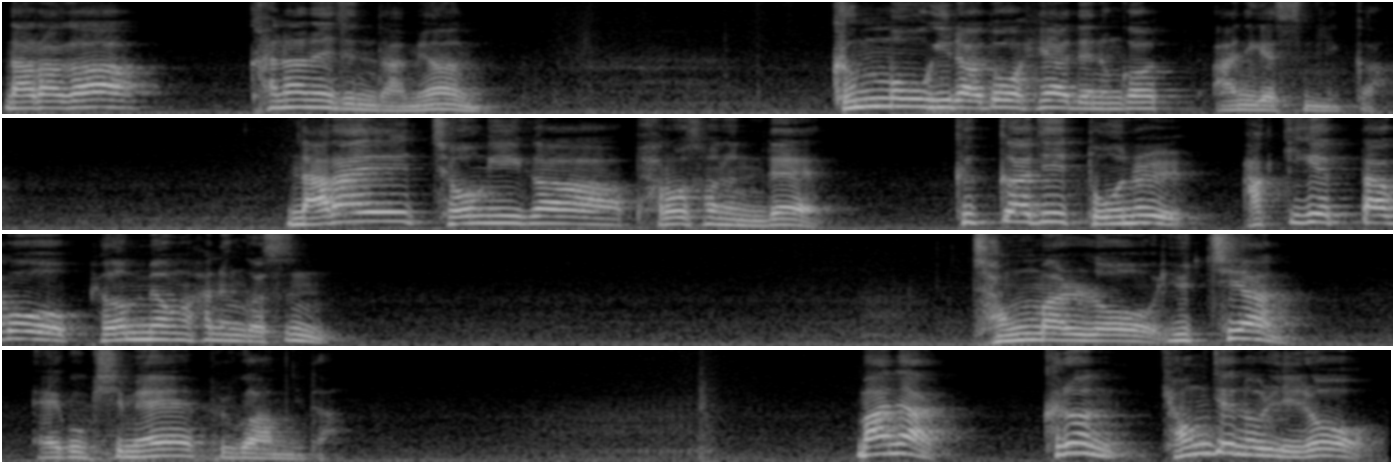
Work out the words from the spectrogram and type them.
나라가 가난해진다면 금목이라도 해야 되는 것 아니겠습니까? 나라의 정의가 바로 서는데 그까지 돈을 아끼겠다고 변명하는 것은 정말로 유치한 애국심에 불과합니다. 만약 그런 경제 논리로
